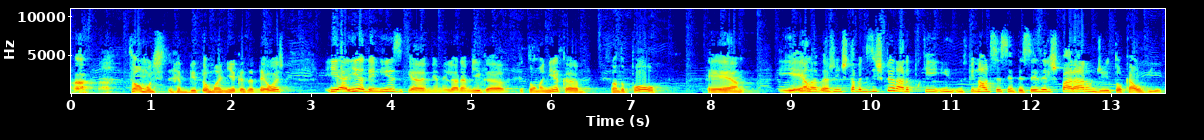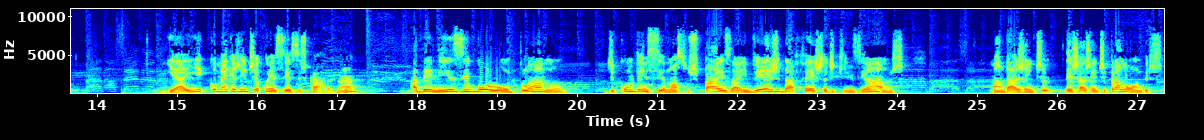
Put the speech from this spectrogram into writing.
somos bitomaníacas até hoje. E aí a Denise, que é a minha melhor amiga bitomaníaca, fã do Paul, é, e ela, a gente estava desesperada, porque no final de 66 eles pararam de tocar ao vivo. E aí, como é que a gente ia conhecer esses caras, né? A Denise bolou um plano de convencer nossos pais a, em vez de dar festa de 15 anos, mandar a gente, deixar a gente para Londres.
